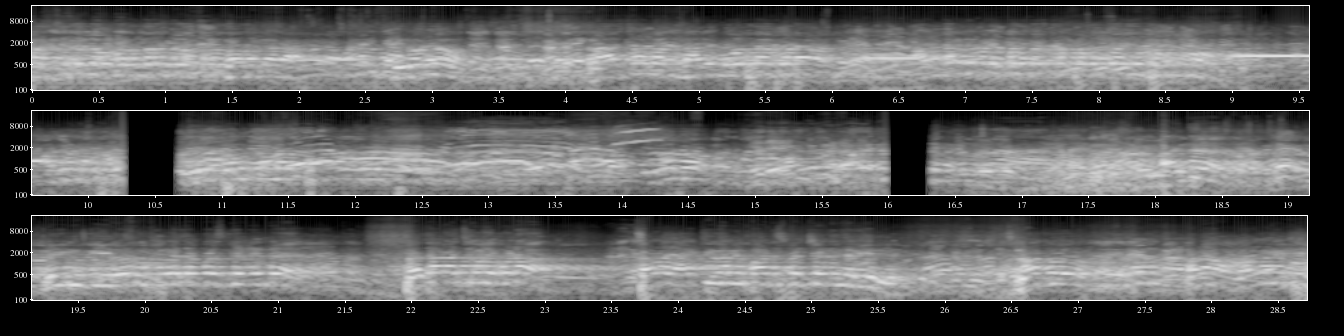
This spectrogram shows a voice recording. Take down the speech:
పరిస్థితుల్లో మనందరం చూస్తున్నాం ఈరోజు రాష్ట్రంలో నది మూలలో కూడా అందరినీ కూడా ఇబ్బంది పెట్టిన ప్రభుత్వం ఈ ప్రభుత్వం అటువంటి ఈ ప్రభుత్వం మీద పోరాటం ఈరోజు అయితే మీకు మీకు ఈ రోజు ముఖ్యంగా చెప్పాల్సింది ఏంటంటే ప్రజారాజ్యంలో కూడా చాలా యాక్టివ్గా మేము పార్టిసిపేట్ చేయడం జరిగింది నాకు మన రంగారెడ్డి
